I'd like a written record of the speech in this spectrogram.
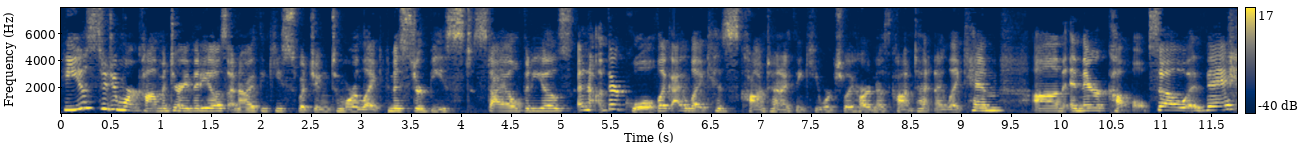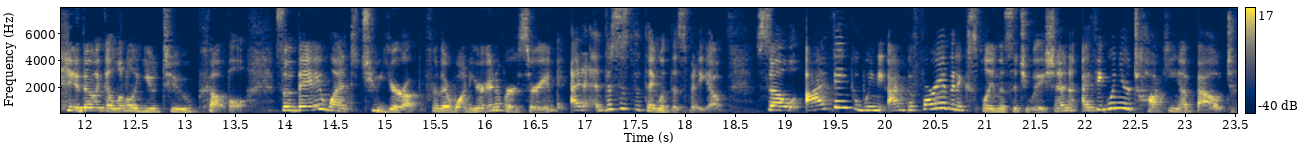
he used to do more commentary videos and now I think he's switching to more like Mr. Beast style videos and they're cool. Like I like his content. I think he works really hard on his content and I like him. Um, and they're a couple. So they, they're like a little YouTube couple. So they went to Europe for their one year anniversary. And this is the thing with this video. So I think when, I'm, before I even explain the situation, I think when you're talking about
